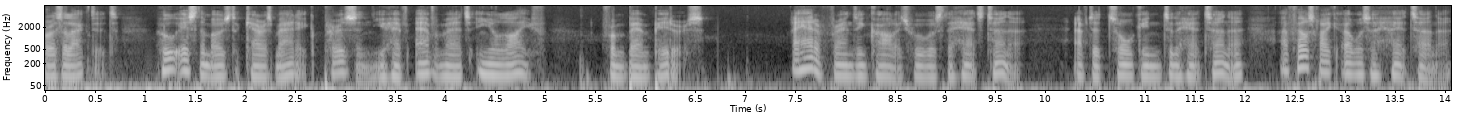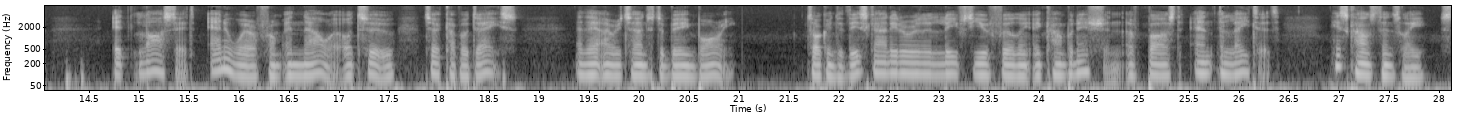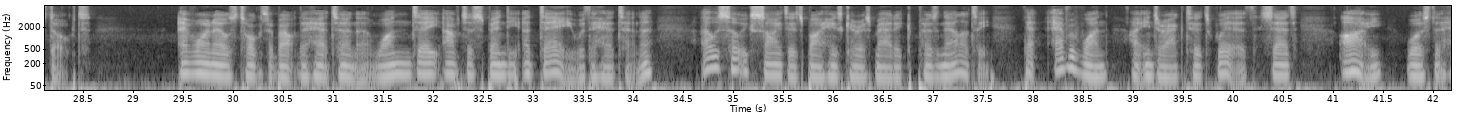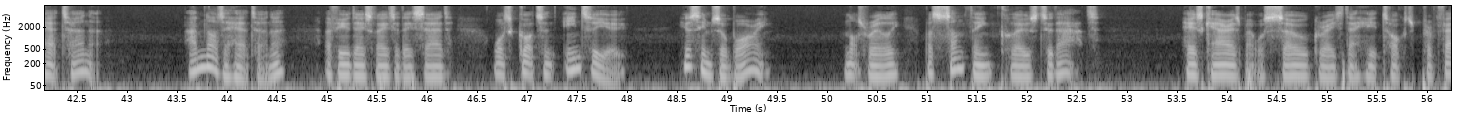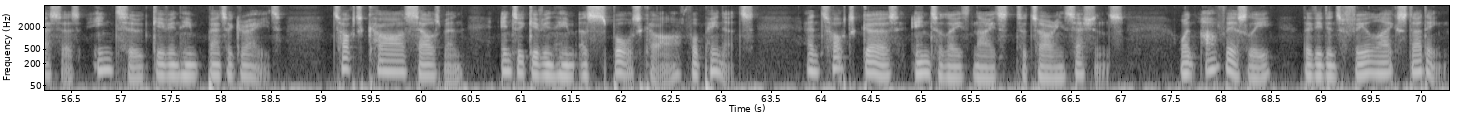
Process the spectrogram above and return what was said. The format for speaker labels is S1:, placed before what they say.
S1: Quora selected, Who is the most charismatic person you have ever met in your life? From Ben Peters. I had a friend in college who was the head turner. After talking to the head turner, I felt like I was a head turner. It lasted anywhere from an hour or two to a couple of days, and then I returned to being boring. Talking to this guy literally leaves you feeling a combination of buzzed and elated. He's constantly stoked. Everyone else talked about the head turner. One day after spending a day with the head turner, I was so excited by his charismatic personality that everyone I interacted with said I was the head turner. I'm not a head turner. A few days later, they said, What's gotten into you? You seem so boring. Not really, but something close to that. His charisma was so great that he talked professors into giving him better grades, talked car salesman into giving him a sports car for peanuts, and talked girls into late night tutoring sessions, when obviously they didn't feel like studying.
